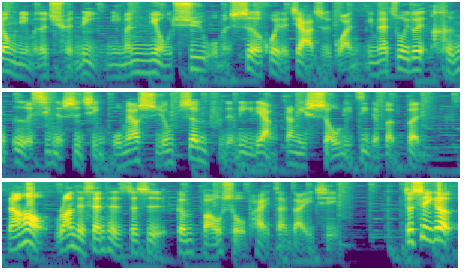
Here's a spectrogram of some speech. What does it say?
用你们的权利，你们扭曲我们社会的价值观，你们在做一堆很恶心的事情。我们要使用政府的力量，让你守你自己的本分。然后，Ron DeSantis 这次跟保守派站在一起，这是一个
